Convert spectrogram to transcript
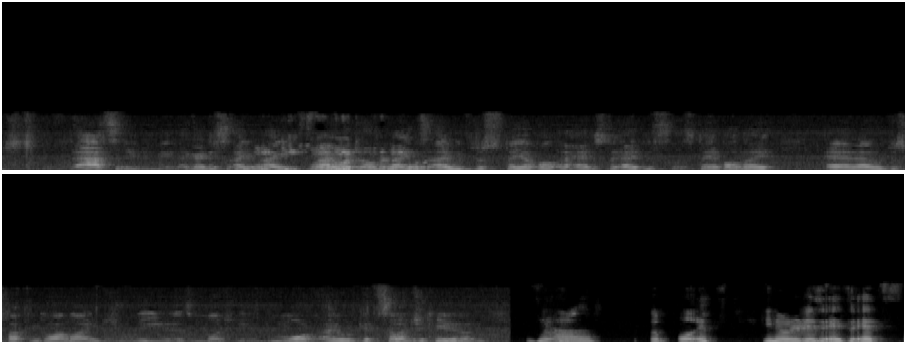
just fascinated me like I just I, I when I worked overnights I would just stay up all I had to stay I just stay up all night and I would just fucking go online and just read as much more. I would get so educated on. Yeah, well, it's you know what it is. It's it's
